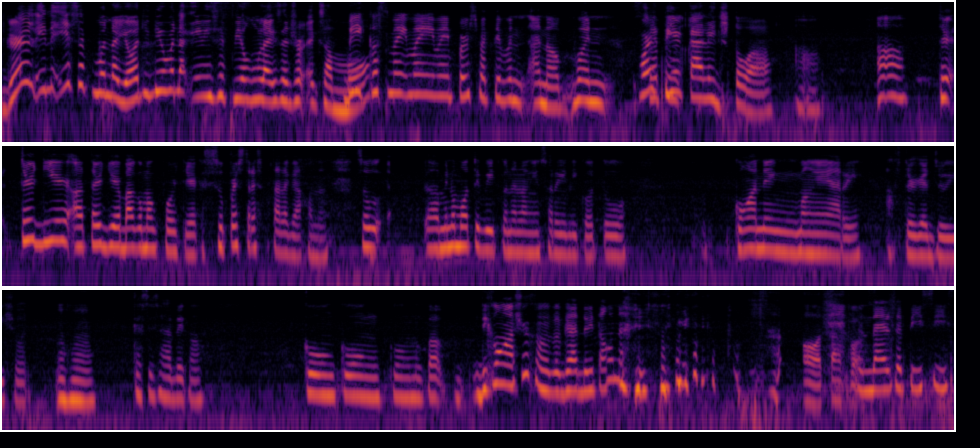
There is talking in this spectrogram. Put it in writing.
Girl, iniisip mo na yon Hindi mo lang inisip yung licensure exam mo? Because may, may, may perspective, in, ano, when, Fourth stepping- year college to ah. Oo. Oo. Thir- third year, ah, third year bago mag fourth year kasi super stress pa talaga ako nun. So, uh, minomotivate ko na lang yung sarili ko to kung ano yung mangyayari after graduation. Mhm. Kasi sabi ko, kung, kung, kung magpa... Di ko nga sure kung mag-graduate ako na. Oh, tapos. dahil sa thesis.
